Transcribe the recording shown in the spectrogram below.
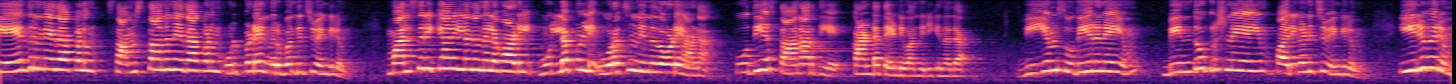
കേന്ദ്ര നേതാക്കളും സംസ്ഥാന നേതാക്കളും ഉൾപ്പെടെ നിർബന്ധിച്ചുവെങ്കിലും മത്സരിക്കാനില്ലെന്ന നിലപാടിൽ മുല്ലപ്പള്ളി ഉറച്ചു നിന്നതോടെയാണ് പുതിയ സ്ഥാനാർത്ഥിയെ കണ്ടെത്തേണ്ടി വന്നിരിക്കുന്നത്. വി എം സുധീരനെയും ബിന്ദു കൃഷ്ണയെയും പരിഗണിച്ചുവെങ്കിലും ഇരുവരും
